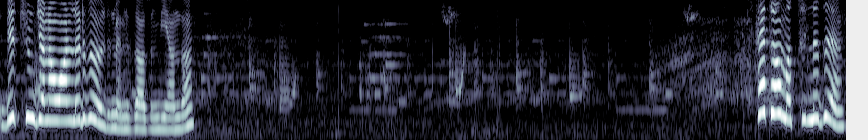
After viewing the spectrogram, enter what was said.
Bir tüm canavarları da öldürmemiz lazım bir yandan. Hatırladım.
